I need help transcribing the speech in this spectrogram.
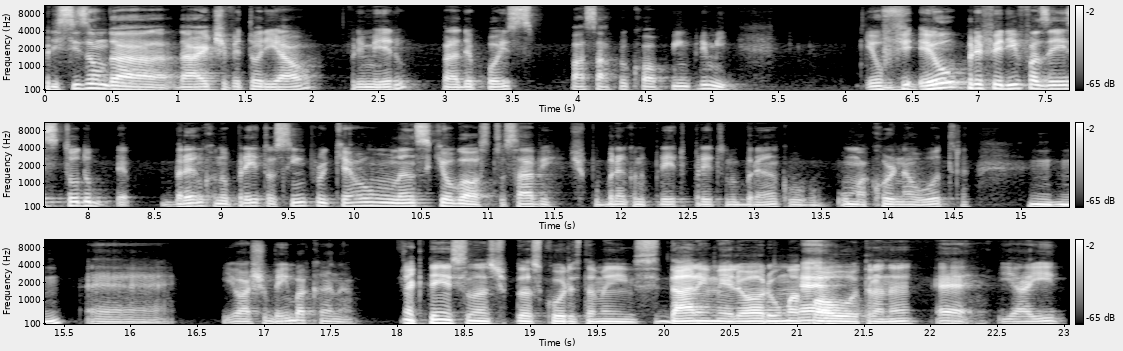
precisam da, da arte vetorial primeiro, para depois passar para o copo e imprimir. Eu, fi- eu preferi fazer isso todo é, branco no preto, assim, porque é um lance que eu gosto, sabe? Tipo, branco no preto, preto no branco, uma cor na outra. Uhum. E eu acho bem bacana. É que tem esse lance tipo, das cores também se darem melhor uma É. com a outra, né? É, e aí,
